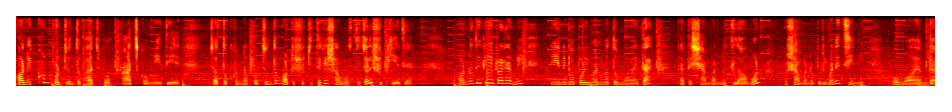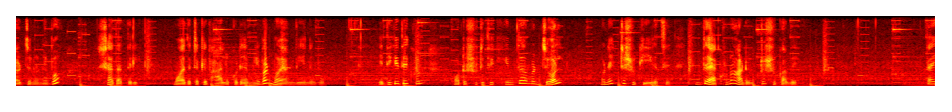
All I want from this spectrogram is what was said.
অনেকক্ষণ পর্যন্ত ভাজবো আঁচ কমিয়ে দিয়ে, যতক্ষণ না পর্যন্ত মটরশুঁটি থেকে সমস্ত জল শুকিয়ে যায়। অন্যদিকে এবার আমি নিয়ে নেব পরিমাণ মতো ময়দা তাতে সামান্য লবণ ও সামান্য পরিমাণে চিনি ও ময়াম দেওয়ার জন্য নেব সাদা তেল। ময়দাটাকে ভালো করে আমি এবার ময়াম দিয়ে নেব। এদিকে দেখুন, মটরশুঁটি থেকে কিন্তু আমার জল অনেকটা শুকিয়ে গেছে, কিন্তু এখনও আরও একটু শুকাবে। তাই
